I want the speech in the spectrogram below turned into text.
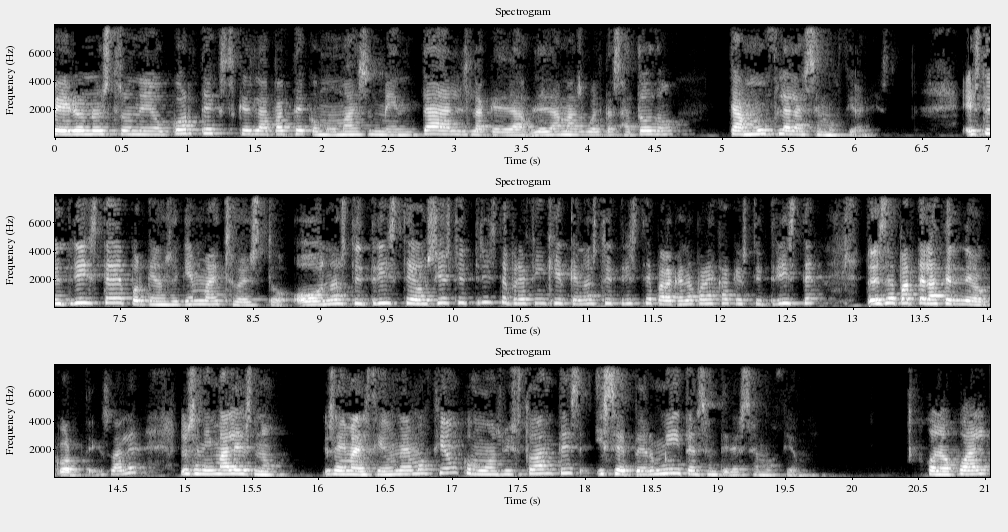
Pero nuestro neocórtex, que es la parte como más mental, es la que le da más vueltas a todo, camufla las emociones. Estoy triste porque no sé quién me ha hecho esto, o no estoy triste, o sí estoy triste, pero fingir que no estoy triste para que no parezca que estoy triste. Entonces, esa parte la hace el neocórtex, ¿vale? Los animales no. Los animales tienen una emoción, como hemos visto antes, y se permiten sentir esa emoción. Con lo cual,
